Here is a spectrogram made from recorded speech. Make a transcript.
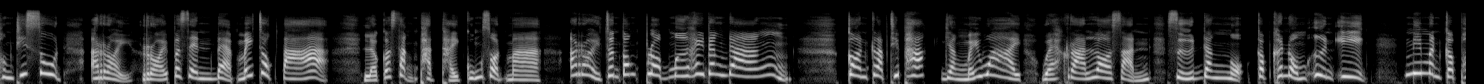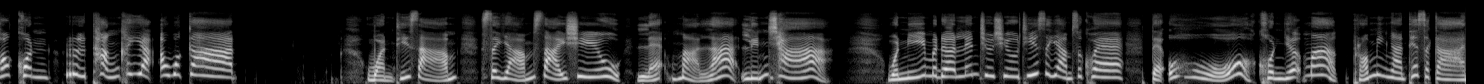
ของที่สุด อร่อยร้อยเปอร์เซ็นแบบไม่จกตา แล้วก็สั่งผัดไทยกุ้งสดมา อร่อยจนต้องปรบมือให้ดังๆ ก่อนกลับที่พักยังไม่วาย แวะร้านลอสัน ซื้อดังโงะกับขนมอื่นอีก นี่มันกระเพาะคนหรือถังขยะอวกาศ วันที่ 3 สยามสายชิลและหมาล่าลิ้นชา วันนี้มาเดินเล่นชิลๆที่สยามสแควร์แต่โอ้โห คนเยอะมาก เพราะมีงานเทศกาล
